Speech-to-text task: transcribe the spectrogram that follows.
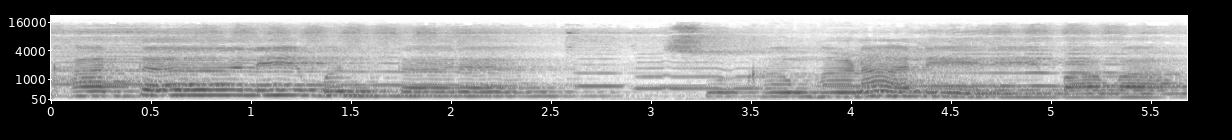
घातले मंतर सुख म्हणाले रे बाबा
